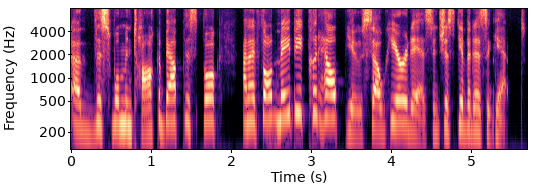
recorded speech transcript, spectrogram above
uh, this woman talk about this book, and I thought mm-hmm. maybe it could help you. So here it is, and just give it as a gift.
